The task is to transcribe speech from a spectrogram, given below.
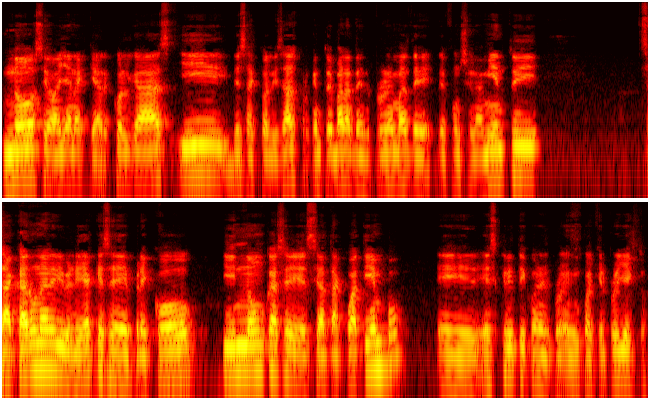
no se vayan a quedar colgadas y desactualizadas, porque entonces van a tener problemas de, funcionamiento y sacar una librería que se deprecó y nunca se, atacó a tiempo eh, es crítico en, el, en cualquier proyecto.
